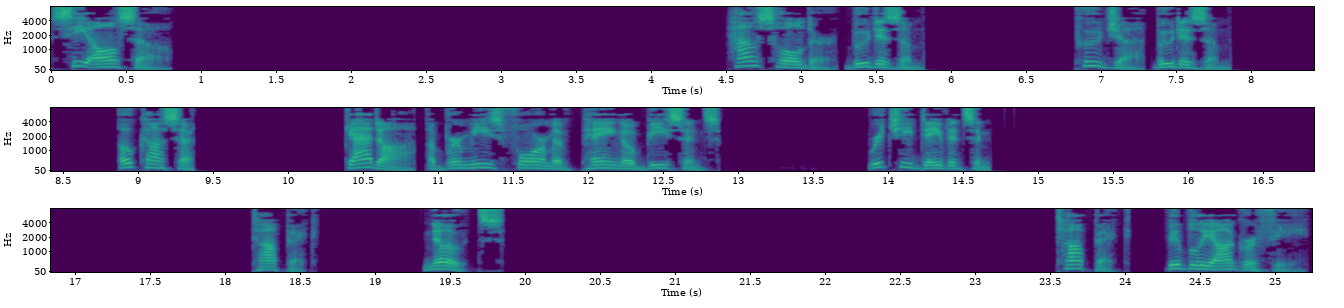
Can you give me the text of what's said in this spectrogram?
See also. Householder Buddhism. Puja Buddhism. Okasa. Gada, a Burmese form of paying obeisance. Richie Davidson. Topic. Notes. Topic. Bibliography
